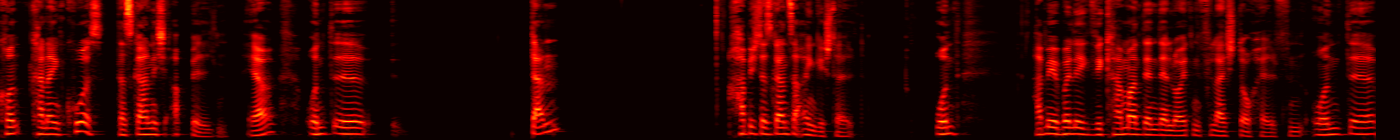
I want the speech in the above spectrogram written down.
kann ein Kurs das gar nicht abbilden. Ja, und äh, dann habe ich das Ganze eingestellt und habe mir überlegt, wie kann man denn den Leuten vielleicht doch helfen. Und äh,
